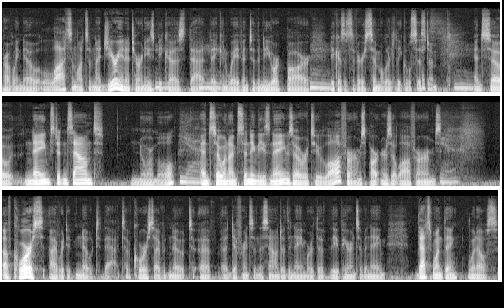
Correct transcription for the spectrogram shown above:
probably know, lots and lots of Nigerian attorneys Mhm. because that they Mhm. can waive into the New York bar Mm. because it's a very similar legal system. Mm. And so names didn't sound normal. yeah. And so when I'm sending these names over to law firms, partners at law firms, yeah. of course I would note that. Of course I would note a, a difference in the sound of the name or the, the appearance of a name. That's one thing. What else?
